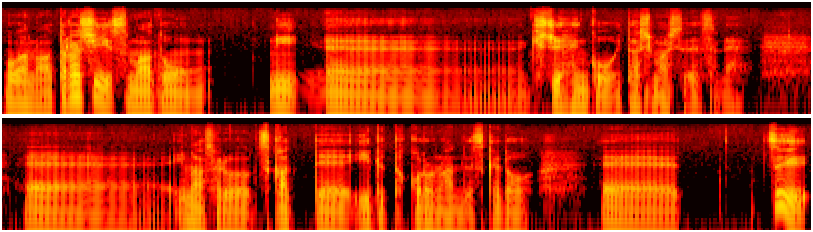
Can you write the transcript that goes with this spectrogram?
僕はあの、新しいスマートフォンに、えー、機種変更をいたしましてですね、えー、今それを使っているところなんですけど、えー、つい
